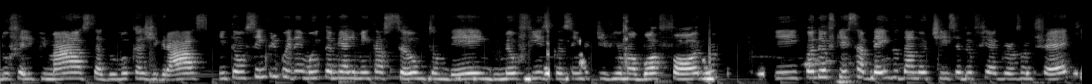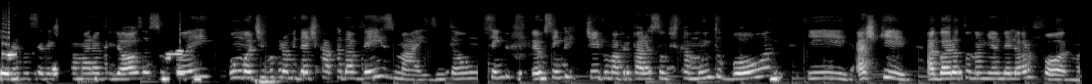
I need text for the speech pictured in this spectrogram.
do Felipe Massa, do Lucas de Graça. Então, sempre cuidei muito da minha alimentação também, do meu físico, eu sempre tive uma boa forma. E quando eu fiquei sabendo da notícia do FIA Girls on Track, essa seleção maravilhosa, isso foi um motivo para me dedicar cada vez mais. Então, sempre, eu sempre tive uma preparação física muito boa e acho que agora eu tô na minha melhor forma.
